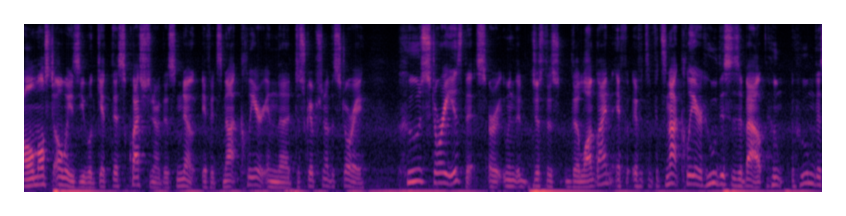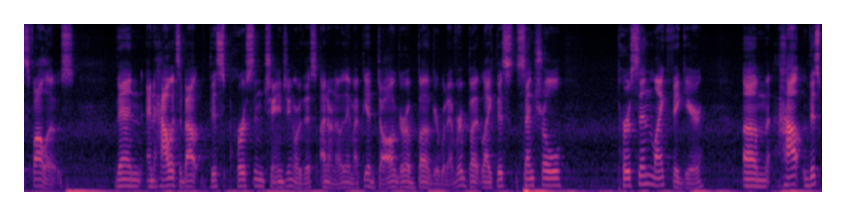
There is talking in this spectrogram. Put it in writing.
almost always you will get this question or this note if it's not clear in the description of the story whose story is this? Or just this the logline if, if, it's, if it's not clear who this is about whom whom this follows then and how it's about this person changing or this i don't know they might be a dog or a bug or whatever but like this central person like figure um, how this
